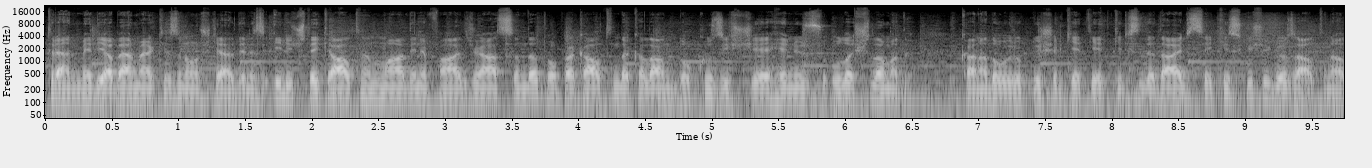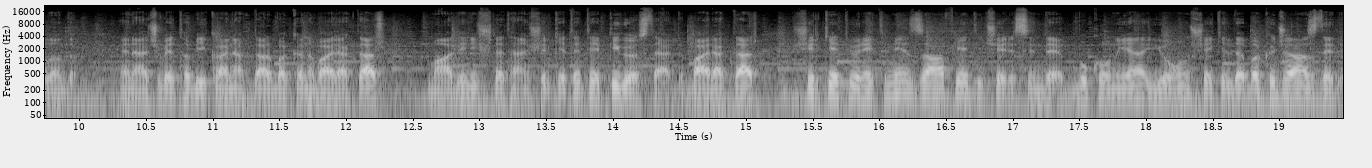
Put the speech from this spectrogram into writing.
Trend Medya Haber Merkezi'ne hoş geldiniz. İliç'teki altın madeni faciasında toprak altında kalan 9 işçiye henüz ulaşılamadı. Kanada uyruklu şirket yetkilisi de dahil 8 kişi gözaltına alındı. Enerji ve Tabi Kaynaklar Bakanı Bayraktar, madeni işleten şirkete tepki gösterdi. Bayraktar, şirket yönetimi zafiyet içerisinde bu konuya yoğun şekilde bakacağız dedi.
